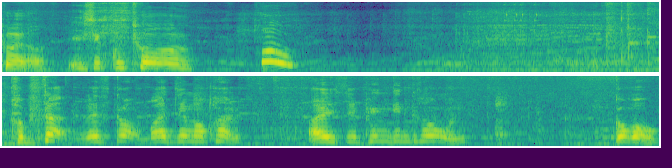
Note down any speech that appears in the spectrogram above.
좋아요. 29초. 후. 갑시다. 렛츠고. 마지막 판. 아이스 펭귄 타운. 고고.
